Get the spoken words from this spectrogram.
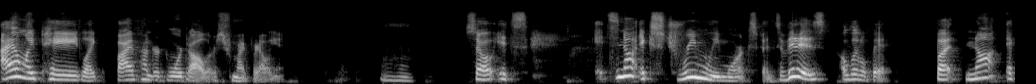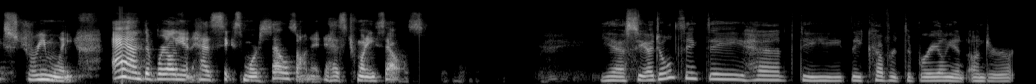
I only paid like 500 more dollars for my Brailliant. Mhm. So it's it's not extremely more expensive. It is a little bit, but not extremely. And the Brailliant has six more cells on it. It has 20 cells. yeah see i don't think they had the they covered the brailliant under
